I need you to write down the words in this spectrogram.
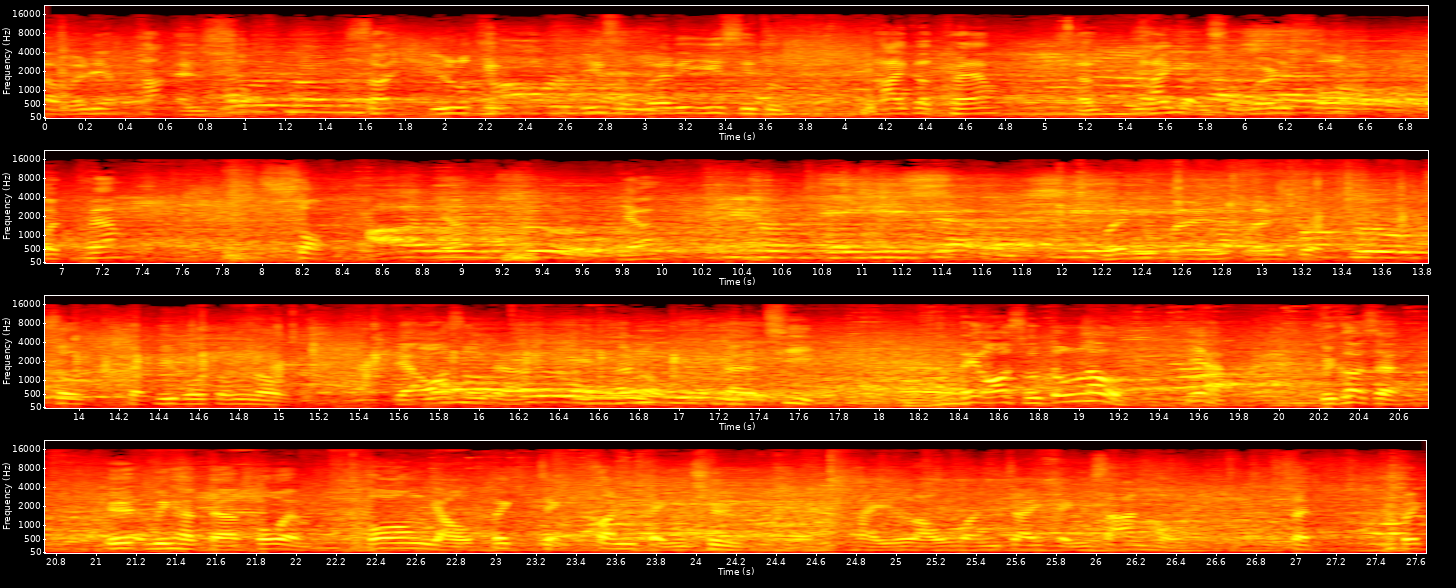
are very hard and soft. So you're looking, it's very easy to tiger clam. And tiger is very soft, but clam soft. Yeah. yeah. Very, very, very good. So the people don't know. Yeah, also the internal, the tea. They also don't know. Yeah, because uh, we have the poem 江油碧直分定处，提流运济定山河。 Big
